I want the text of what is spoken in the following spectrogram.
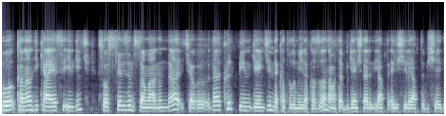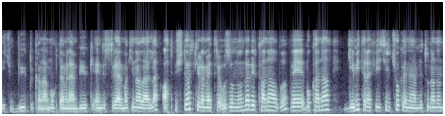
Bu kanalın hikayesi ilginç. Sosyalizm zamanında da 40 bin gencin de katılımıyla kazılan ama tabii bu gençlerin yaptığı, el işiyle yaptığı bir şey değil. Çünkü büyük bir kanal. Muhtemelen büyük endüstriyel makinalarla 64 kilometre uzunluğunda bir kanal bu. Ve bu kanal gemi trafiği için çok önemli. Tuna'nın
